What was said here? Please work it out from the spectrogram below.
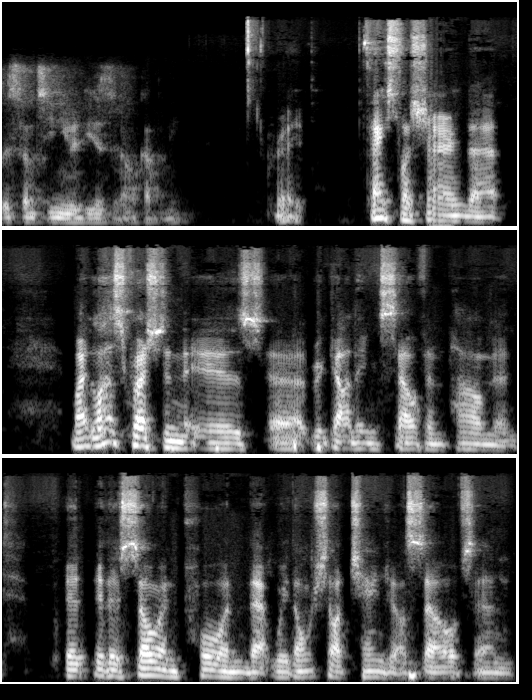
with some senior leaders in our company. Great. Thanks for sharing that. My last question is uh, regarding self empowerment. It, it is so important that we don't shortchange ourselves and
